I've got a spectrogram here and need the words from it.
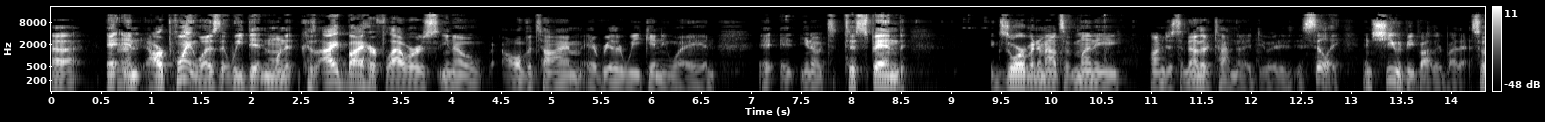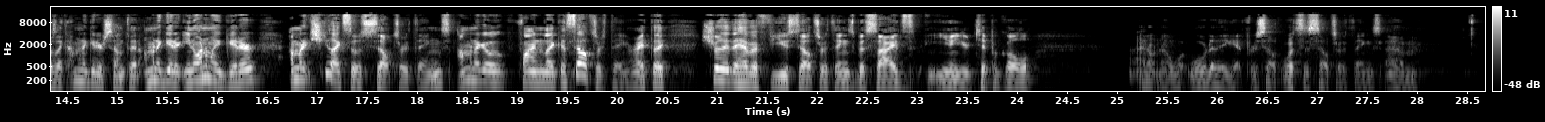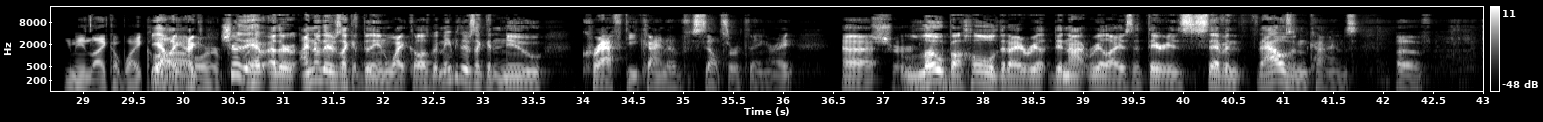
Uh, and, and our point was that we didn't want to because I buy her flowers, you know, all the time, every other week anyway, and it, it, you know, t- to spend exorbitant amounts of money on just another time that I do it is, is silly. And she would be bothered by that. So I was like, I'm gonna get her something. I'm gonna get her. You know what I'm gonna get her? I'm gonna. She likes those seltzer things. I'm gonna go find like a seltzer thing, right? Like surely they have a few seltzer things besides you know your typical. I don't know what what do they get for seltzer? What's the seltzer things? Um, You mean like a white claw? yeah, like, like sure they have other. I know there's like a billion white claws, but maybe there's like a new crafty kind of seltzer thing, right? Uh, Sure. Lo behold, that I re- did not realize that there is seven thousand kinds of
